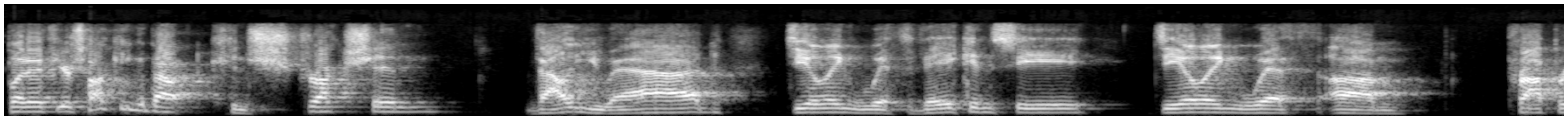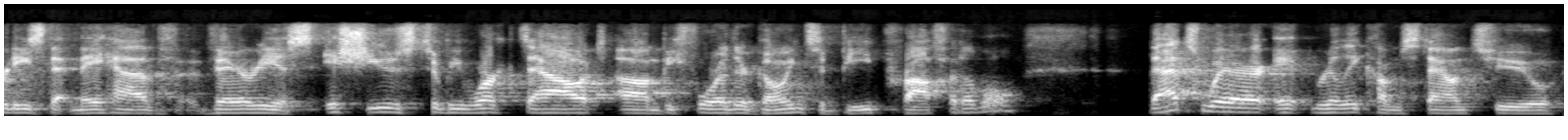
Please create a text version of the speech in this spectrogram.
But if you're talking about construction, value add, dealing with vacancy, dealing with um, properties that may have various issues to be worked out um, before they're going to be profitable, that's where it really comes down to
